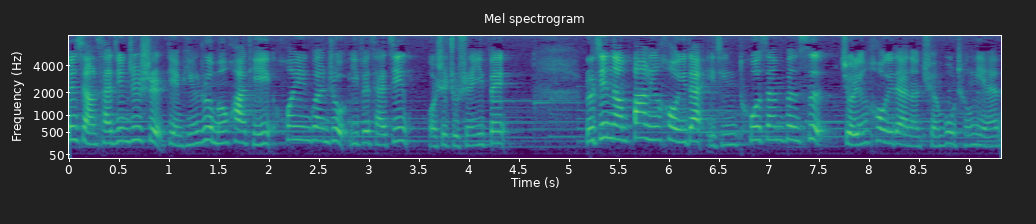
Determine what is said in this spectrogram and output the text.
分享财经知识，点评热门话题，欢迎关注一飞财经，我是主持人一飞。如今呢，八零后一代已经脱三奔四，九零后一代呢全部成年。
